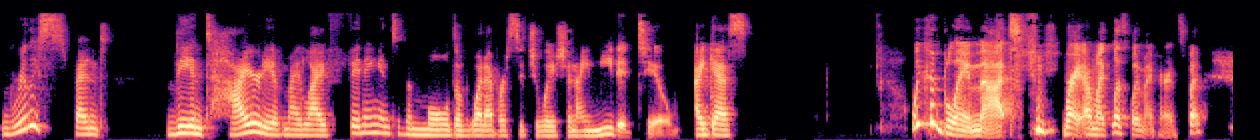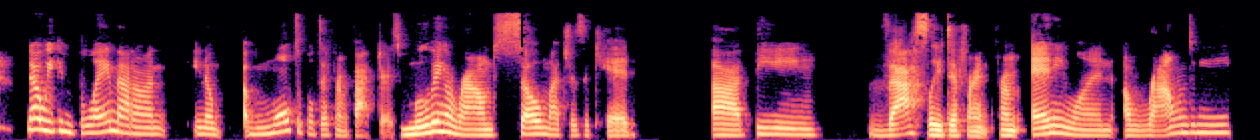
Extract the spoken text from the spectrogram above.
really spent the entirety of my life fitting into the mold of whatever situation I needed to. I guess we could blame that, right? I'm like, let's blame my parents. But no, we can blame that on, you know, multiple different factors. Moving around so much as a kid, uh, being vastly different from anyone around me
